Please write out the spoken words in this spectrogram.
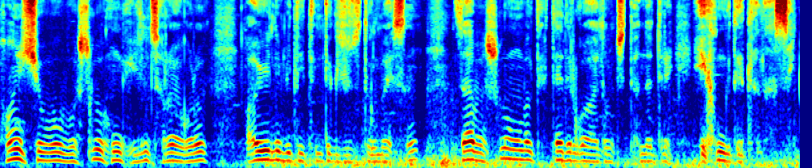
хон шив бүсгүй хүн хилэн царгай гурыг оюуны бидний тэмдэг гэж үздэг юм байсан. За бүсгүй хүн бол тэгтээ дэргүй ойлгомжтой өнөөдөр их хүн гэдэг талаас нь.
